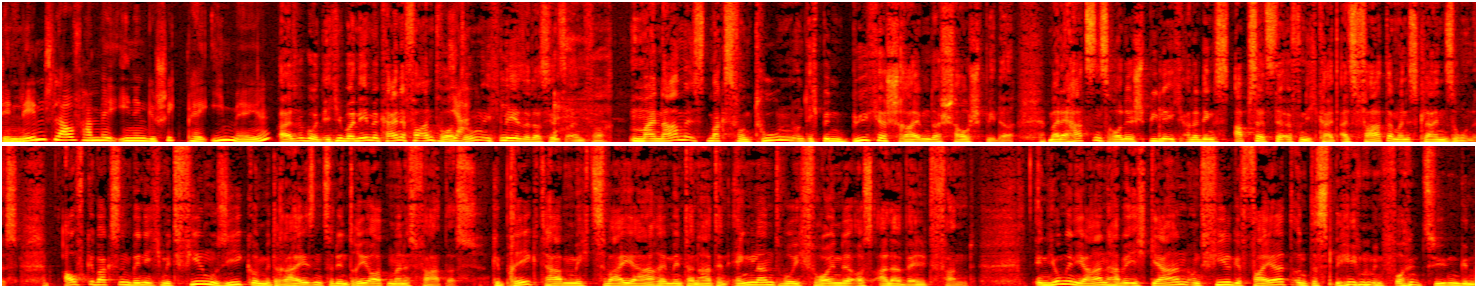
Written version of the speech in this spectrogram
Den mhm. Lebenslauf haben wir Ihnen geschickt per E-Mail. Also gut, ich übernehme keine Verantwortung. Ja. Ich lese das jetzt einfach. mein Name ist Max von Thun und ich bin bücherschreibender Schauspieler. Meine Herzensrolle spiele ich allerdings abseits der Öffentlichkeit als Vater meines kleinen Sohnes. Aufgewachsen bin ich mit viel Musik und mit Reisen zu den Drehorten meines Vaters. Geprägt haben mich zwei Jahre im Internat in England, wo ich Freunde aus aller Welt fand. In jungen Jahren habe ich gern und viel gefeiert und das Leben in vollen Zügen genossen.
